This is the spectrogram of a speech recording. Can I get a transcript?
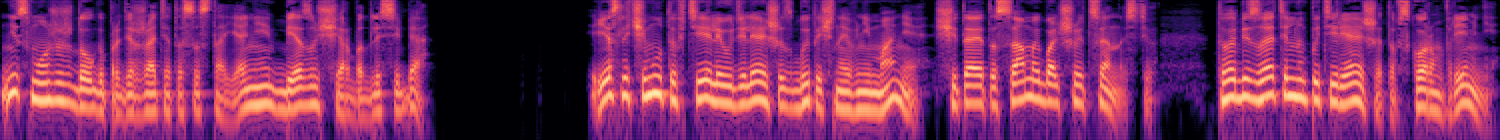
не сможешь долго продержать это состояние без ущерба для себя. Если чему-то в теле уделяешь избыточное внимание, считая это самой большой ценностью, то обязательно потеряешь это в скором времени,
